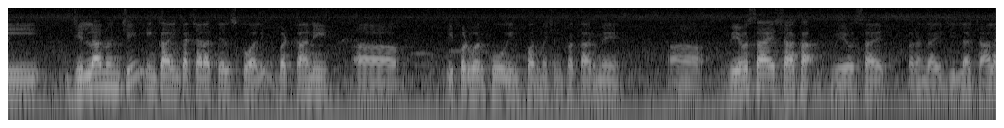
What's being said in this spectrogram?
ఈ జిల్లా నుంచి ఇంకా ఇంకా చాలా తెలుసుకోవాలి బట్ కానీ ఇప్పటి వరకు ఇన్ఫర్మేషన్ ప్రకారమే వ్యవసాయ శాఖ వ్యవసాయ పరంగా ఈ జిల్లా చాలా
